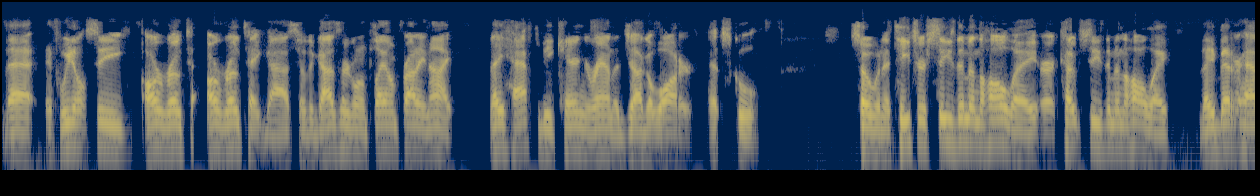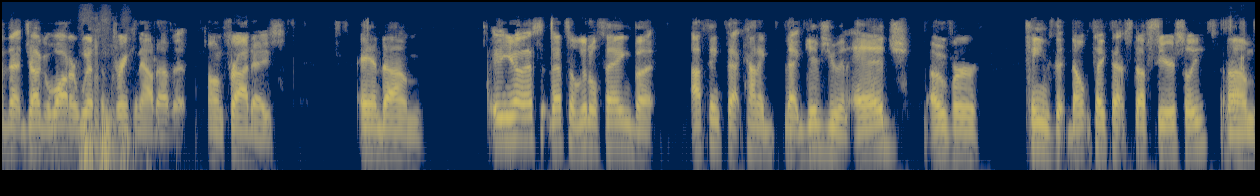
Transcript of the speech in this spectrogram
that if we don't see our rota- our rotate guys, so the guys that are going to play on Friday night, they have to be carrying around a jug of water at school. So when a teacher sees them in the hallway or a coach sees them in the hallway, they better have that jug of water with them, drinking out of it on Fridays. And um, you know that's that's a little thing, but I think that kind of that gives you an edge over teams that don't take that stuff seriously. Um,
